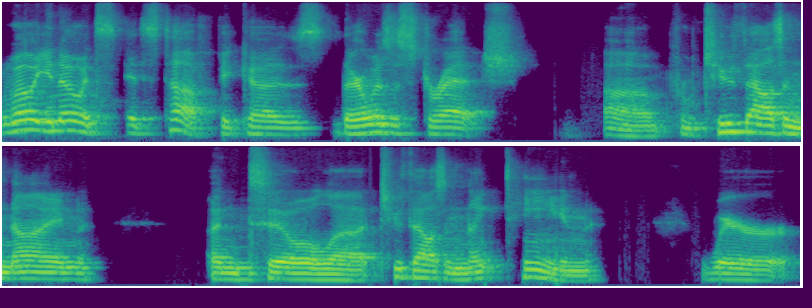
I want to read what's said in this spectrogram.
Well, you know, it's it's tough because there was a stretch um, from 2009 until uh, 2019 where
